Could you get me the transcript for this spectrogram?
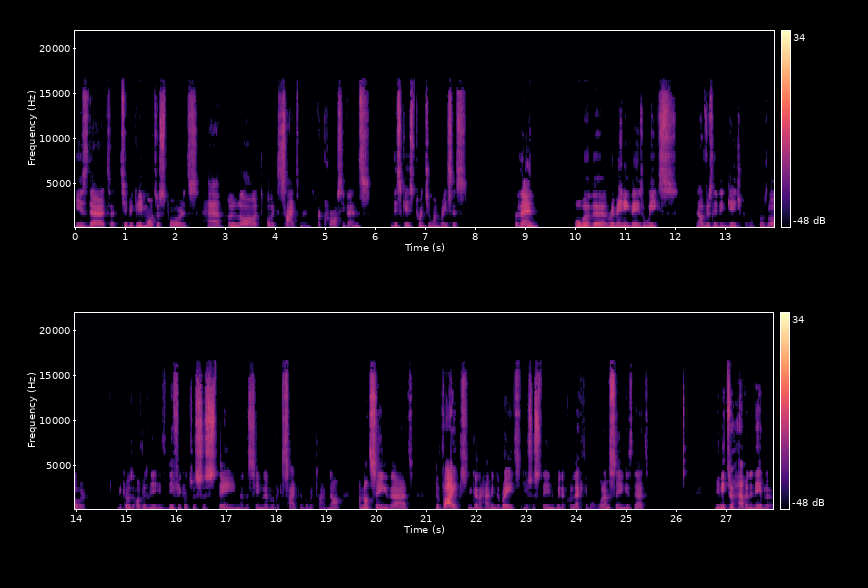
is that uh, typically motorsports have a lot of excitement across events. In this case, 21 races. But then, over the remaining days or weeks, and obviously the engage goes lower because obviously it's difficult to sustain at the same level of excitement over time. Now, I'm not saying that the vibes you're going to have in the rates you sustain with a collectible. What I'm saying is that you need to have an enabler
